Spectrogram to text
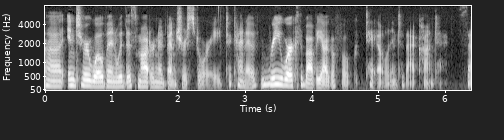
uh, interwoven with this modern adventure story to kind of rework the Baba Yaga folk tale into that context. So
